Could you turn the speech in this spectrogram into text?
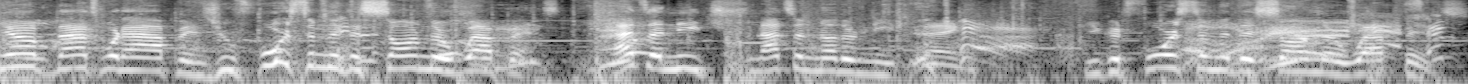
Yep, that's what happens. You force them to disarm their weapons. That's a neat. That's another neat thing. You could force them to disarm their weapons.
